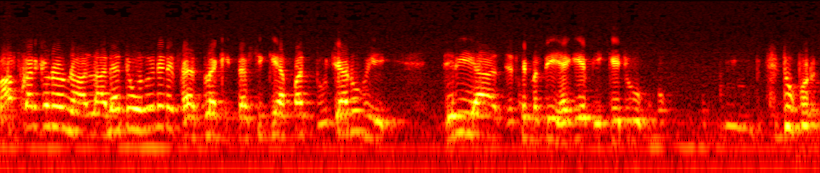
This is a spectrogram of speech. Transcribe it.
ਮਾਫ ਕਰਕੇ ਉਹਨਾਂ ਨੂੰ ਨਾਲ ਲਾ ਲਿਆ ਤੇ ਉਦੋਂ ਇਹਨਾਂ ਨੇ ਫੈਸਲਾ ਕੀਤਾ ਸੀ ਕਿ ਆਪਾਂ ਦੂਜਿਆਂ ਨੂੰ ਵੀ ਜਿਹੜੀ ਆ ਜਥੇਬੰਦੀ ਹੈਗੀ ਹੈ ਬੀਕੇ ਜੂ ਸਿੱਧੂਪੁਰ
